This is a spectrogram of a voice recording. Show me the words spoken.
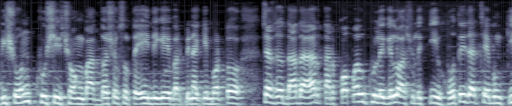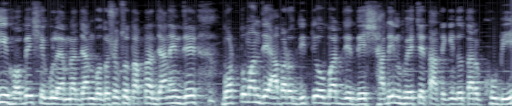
ভীষণ খুশির সংবাদ। দর্শক শ্রোতা এইদিকে এবার পিনাকি ভট্টাচার্য দাদার তার কপাল খুলে গেল আসলে কি হতে যাচ্ছে এবং কি হবে সেগুলো আমরা জানব। দর্শক শ্রোতা আপনারা জানেন যে বর্তমান যে আবারও দ্বিতীয়বার যে দেশ স্বাধীন হয়েছে, তাতে কিন্তু তার খুবই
